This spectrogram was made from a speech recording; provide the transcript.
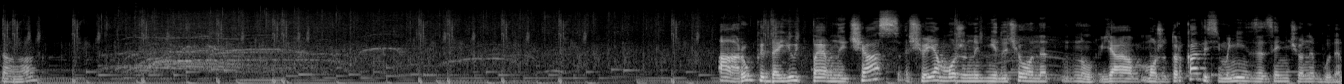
Так. А, руки дають певний час, що я можу ні, до чого не. Ну, я можу торкатись, і мені за це нічого не буде.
